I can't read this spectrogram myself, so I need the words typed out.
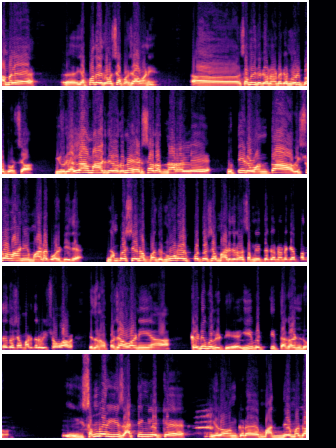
ಆಮೇಲೆ ಎಪ್ಪತ್ತೈದು ವರ್ಷ ಪ್ರಜಾವಾಣಿ ಸಂಯುಕ್ತ ಕರ್ನಾಟಕ ನೂರಿಪ್ಪತ್ತು ವರ್ಷ. ಇವರೆಲ್ಲ ಮಾಡ್ದಿರೋದನ್ನ ಎರಡ್ ಸಾವಿರದ ಹದಿನಾರಲ್ಲಿ ಹುಟ್ಟಿರುವಂತ ವಿಶ್ವವಾಣಿ ಮಾಡಕ್ ಹೊರಟಿದೆ. ನಮ್ಮ ಪ್ರಶ್ನೆ ಏನಪ್ಪ ಅಂದ್ರೆ ನೂರ ಇಪ್ಪತ್ತು ವರ್ಷ ಮಾಡಿದಿರೋ ಸಂಯುಕ್ತ ಕರ್ನಾಟಕ ಎಪ್ಪತ್ತೈದು ವರ್ಷ ಮಾಡಿದಿರೋ ವಿಶ್ವ ಇದನ್ನ ಪ್ರಜಾವಾಣಿಯ ಕ್ರೆಡಿಬಿಲಿಟಿ ಈ ವ್ಯಕ್ತಿ ತಗೊಂಡು ಸಮ್ವೇರ್ ಈಸ್ ಆಕ್ಟಿಂಗ್ ಲೆಕ್ಕೆ ಎಲ್ಲೋ ಒಂದ್ ಕಡೆ ಮಾಧ್ಯಮದ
